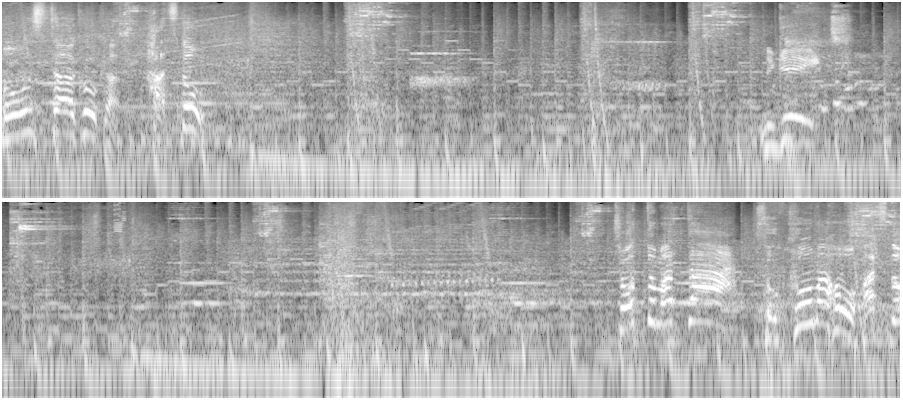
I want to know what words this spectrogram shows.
モンスター効果。発動。ネちょっと待った。速攻魔法発動。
